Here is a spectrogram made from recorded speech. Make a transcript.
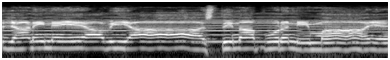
જાણીને એ આવ્યા હસ્તિનાપુરની માએ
